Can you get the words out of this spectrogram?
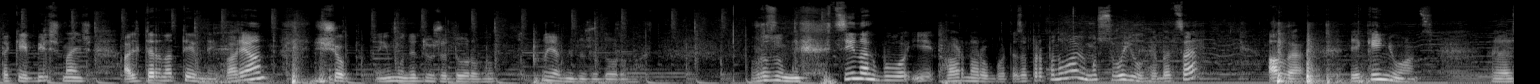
такий більш-менш альтернативний варіант, щоб йому не дуже дорого. Ну як не дуже дорого. В розумних цінах було і гарна робота. Запропонував йому свою ГБЦ, але який нюанс? Е,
